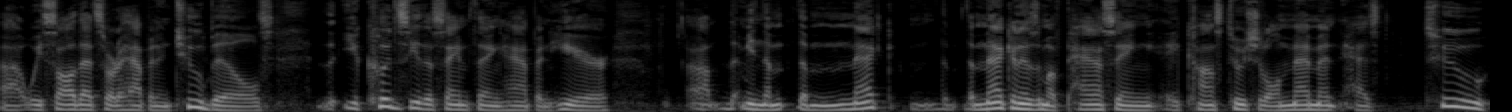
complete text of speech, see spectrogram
Uh, we saw that sort of happen in two bills. You could see the same thing happen here. Uh, I mean, the the, mech, the the mechanism of passing a constitutional amendment has two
